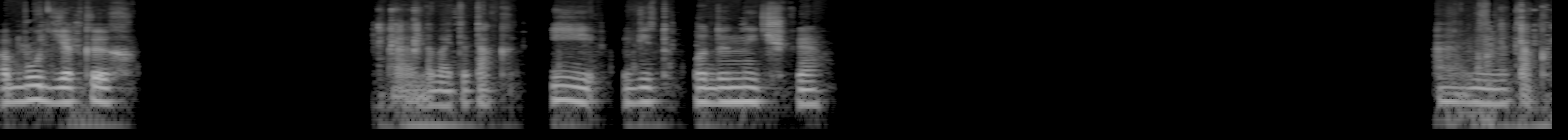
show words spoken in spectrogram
будь-яких. е, Давайте так. І від одинички. Так.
